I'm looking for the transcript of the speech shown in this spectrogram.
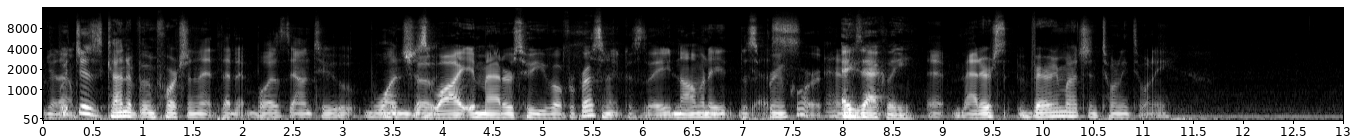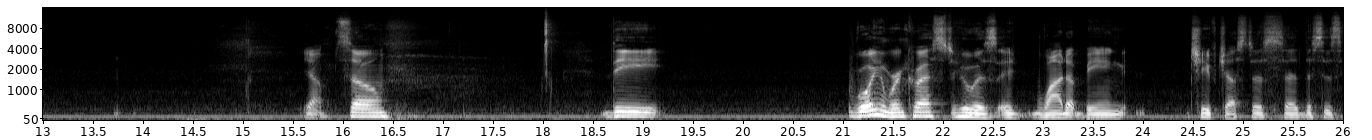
You know, Which is kind of unfortunate that it boils down to one which is why it matters who you vote for president because they nominate the Supreme Court. And Exactly. It matters very much in 2020. Yeah. So the William Rehnquist, who was a, wound up being Chief Justice, said this is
